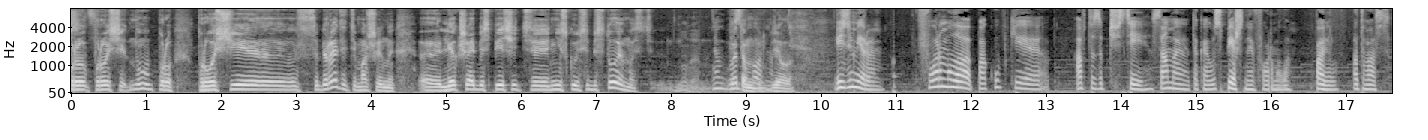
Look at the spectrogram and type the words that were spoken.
про, проще, ну, про, проще э, собирать эти машины, э, легче обеспечить э, низкую себестоимость. Ну, да. ну, в этом дело. Резюмируем. Формула покупки автозапчастей. Самая такая успешная формула. Павел, от вас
